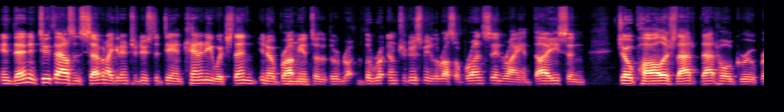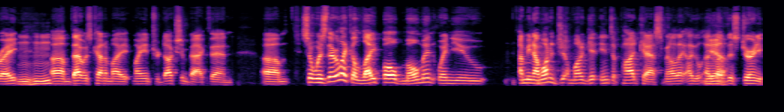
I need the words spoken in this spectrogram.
and then in 2007 I got introduced to Dan Kennedy, which then you know brought mm. me into the, the, the introduced me to the Russell Brunson, Ryan Deiss, and Joe Polish. That that whole group, right? Mm-hmm. Um, that was kind of my my introduction back then. Um, so was there like a light bulb moment when you I mean, I want to I want to get into podcasting. I, I, I yeah. love this journey.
